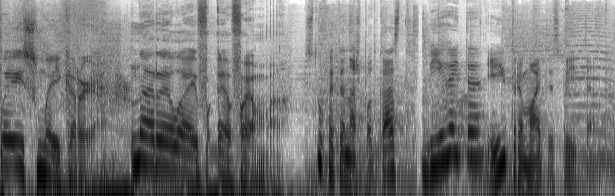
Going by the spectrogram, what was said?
Пейсмейкери на Релайф FM. Слухайте наш подкаст Бігайте! і тримайте свій темп.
